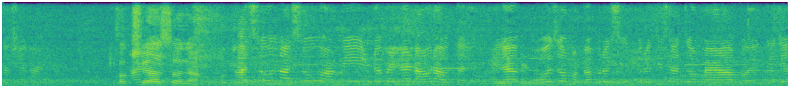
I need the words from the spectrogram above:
तशें कांय? ना. पक्ष असो ना. आसूं नासूं आमी इंडिपेंडंट हांव रावतलें कित्याक हो जो म्हाका प्रतिसाद जो मेळ्ळा पळय तेजे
